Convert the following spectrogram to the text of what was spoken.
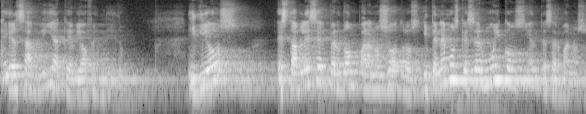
que él sabía que había ofendido. Y Dios establece el perdón para nosotros y tenemos que ser muy conscientes, hermanos,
